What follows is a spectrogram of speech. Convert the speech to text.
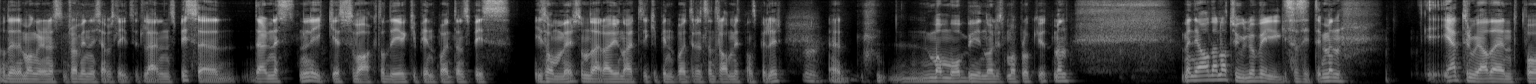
Og det de mangler nesten for å vinne Champions League-tittel, er en spiss. Eh, Det er nesten like svakt at de ikke pinpointer en spiss i sommer, som det er av United ikke pinpointer en sentral midtbanespiller. Mm. Man må begynne å, liksom, å plukke ut. Men, men ja, det er naturlig å velge seg City. Men jeg tror jeg hadde endt på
